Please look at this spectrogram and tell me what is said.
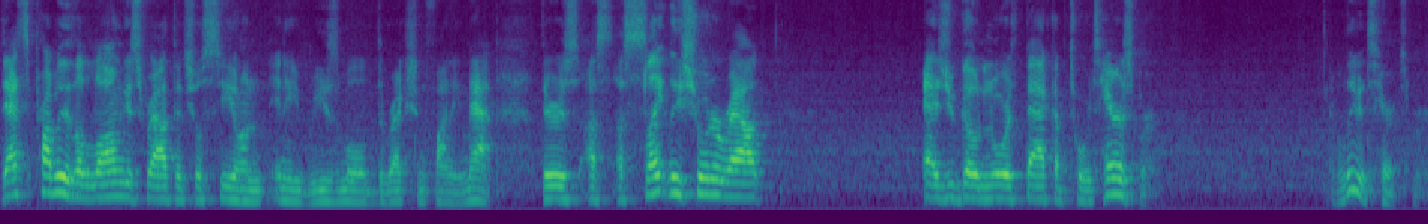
That's probably the longest route that you'll see on any reasonable direction finding map. There's a, a slightly shorter route as you go north back up towards Harrisburg. I believe it's Harrisburg.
